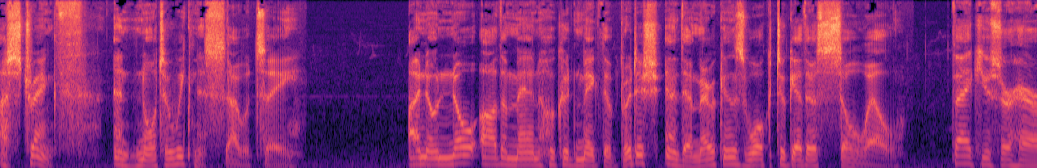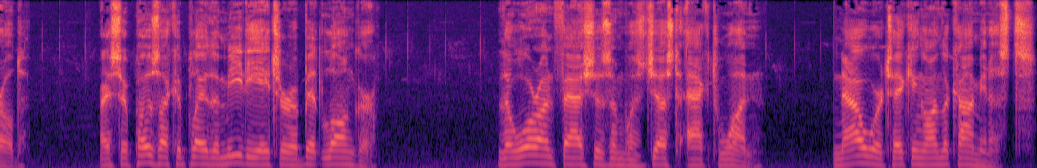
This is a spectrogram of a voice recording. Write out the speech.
A strength, and not a weakness, I would say. I know no other man who could make the British and the Americans work together so well. Thank you, Sir Harold. I suppose I could play the mediator a bit longer. The war on fascism was just Act One. Now we're taking on the communists.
